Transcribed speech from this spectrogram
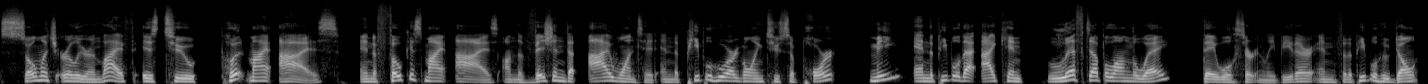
so much earlier in life is to put my eyes and to focus my eyes on the vision that I wanted and the people who are going to support me and the people that I can lift up along the way, they will certainly be there. And for the people who don't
